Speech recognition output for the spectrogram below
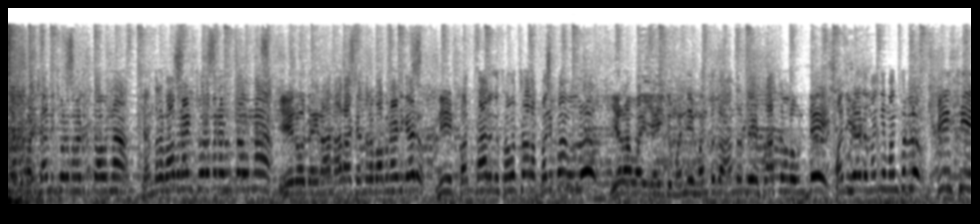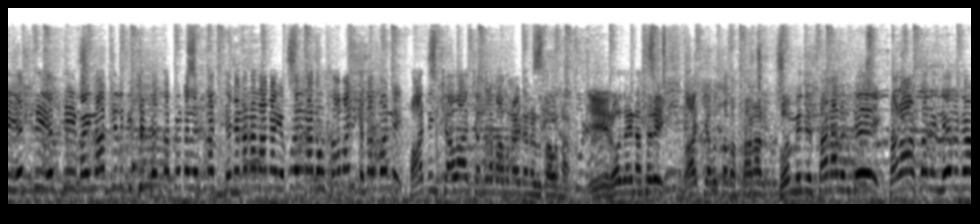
ప్రతిపక్షాన్ని చూడమని అడుగుతా ఉన్నా? చంద్రబాబు నాయుడు చూడమని అడుగుతా ఉన్నా? ఏ రోజైనా నారా చంద్రబాబు నాయుడు గారు నీ పద్నాలుగు సంవత్సరాల పరిపాలనలో ఇరవై ఐదు మంది మంత్రులు ఆంధ్రప్రదేశ్ రాష్ట్రంలో ఉంటే పదిహేడు మంది మంత్రులు బీసీ ఎస్సీ ఎస్టీ మైనార్టీలకు ఇచ్చి పెద్దపీట వేసిన జగనన్న లాగా ఎప్పుడైనా నువ్వు సామాజిక ధర్మాన్ని పాటించావా? చంద్రబాబు నాయుడు అని అడుగుతా ఉన్నా. ఏ రోజైనా సరే రాజ్యసభ స్థానాలు తొమ్మిది స్థానాలుంటే సరాసరి నేరుగా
